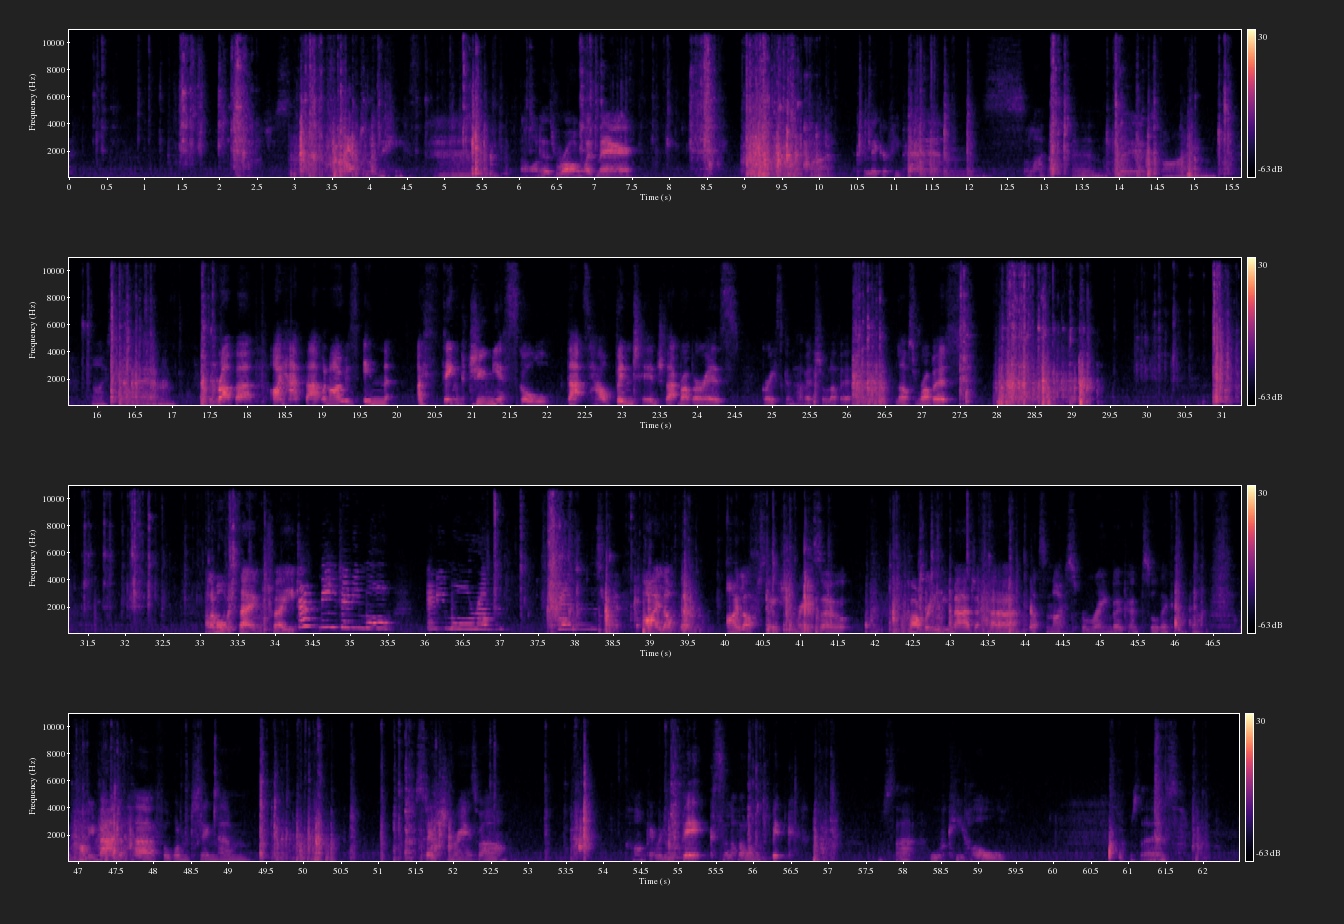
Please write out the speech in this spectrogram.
Just kept all these. What is wrong with me? Right. Calligraphy pens. Like. Blue's fine. Nice pen. Rubber. I had that when I was in, I think, junior school. That's how vintage that rubber is. Grace can have it, she'll love it. Loves rubbers. And I'm always saying to her, you don't need any more, any more um, pens. I love them. I love stationery, so can't really be mad at her. That's a nice rainbow pencil, they can have that. I can't be mad at her for wanting um, stationery as well. Can't get rid of Bics. I love a lot of Bic. What's that? Wookey Hole. What was theirs?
